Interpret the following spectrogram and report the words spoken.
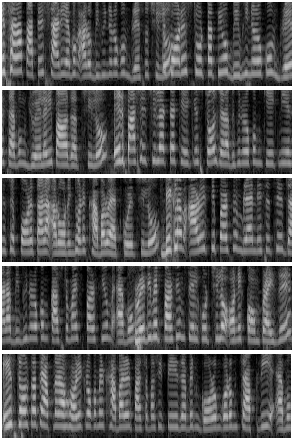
এছাড়া তাঁতের শাড়ি এবং আরও বিভিন্ন রকম ড্রেসও ছিল। পরের স্টোরটাতেও বিভিন্ন রকম ড্রেস এবং জুয়েলারি পাওয়া যাচ্ছিল। এর পাশে ছিল একটা কেকের স্টল যারা বিভিন্ন রকম কেক নিয়ে এসেছে। পরে তারা আরও অনেক ধরনের খাবারও অ্যাড করেছিল। দেখলাম আরও একটি পারফিউম ব্র্যান্ড এসেছে যারা বিভিন্ন রকম কাস্টমাইজ পারফিউম এবং রেডিমেড পারফিউম সেল করছিল অনেক কম প্রাইসে এই স্টলটাতে আপনারা হরেক রকমের খাবারের পাশাপাশি পেয়ে যাবেন গরম গরম চাপড়ি এবং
